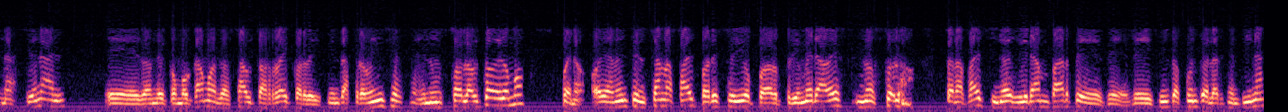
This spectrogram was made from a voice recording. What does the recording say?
nacional, eh, donde convocamos los autos récord de distintas provincias en un solo autódromo. Bueno, obviamente en San Rafael, por eso digo por primera vez, no solo San Rafael, sino es gran parte de, distintos puntos de la Argentina,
